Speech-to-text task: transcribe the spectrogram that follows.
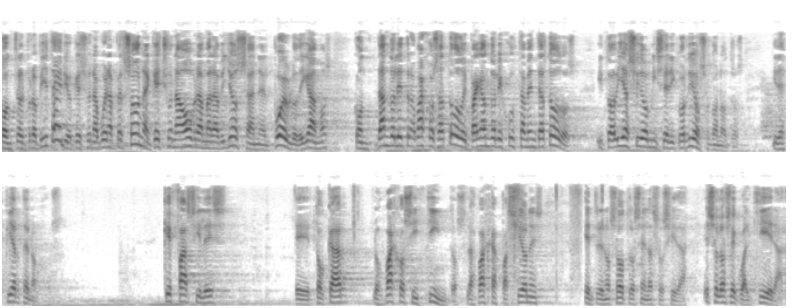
contra el propietario, que es una buena persona, que ha hecho una obra maravillosa en el pueblo, digamos, con, dándole trabajos a todos y pagándole justamente a todos, y todavía ha sido misericordioso con otros, y despierta enojos. Qué fácil es eh, tocar los bajos instintos, las bajas pasiones entre nosotros en la sociedad. Eso lo hace cualquiera.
